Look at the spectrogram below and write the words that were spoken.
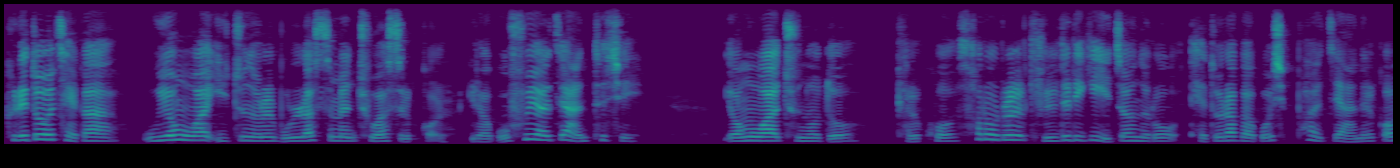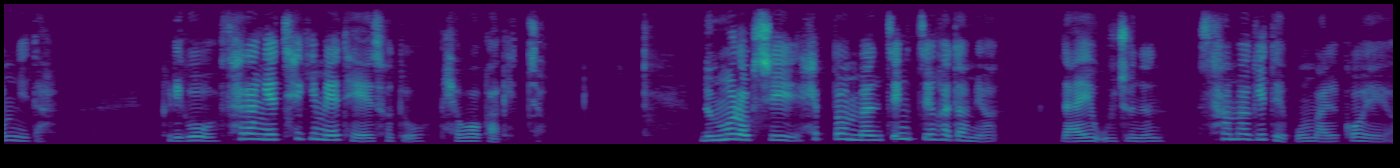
그래도 제가 우영우와 이준호를 몰랐으면 좋았을 걸이라고 후회하지 않듯이 영우와 준호도 결코 서로를 길들이기 이전으로 되돌아가고 싶어 하지 않을 겁니다. 그리고 사랑의 책임에 대해서도 배워가겠죠. 눈물 없이 햇볕만 찡찡하다면 나의 우주는 사막이 되고 말 거예요.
